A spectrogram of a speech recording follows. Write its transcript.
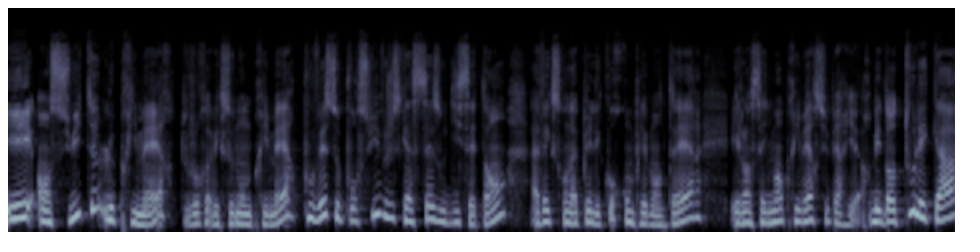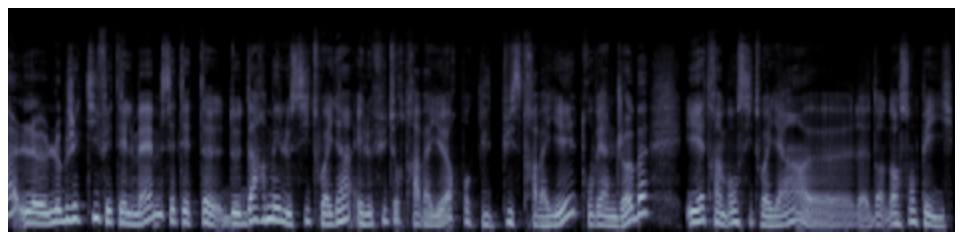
Et ensuite, le primaire, toujours avec ce nom de primaire, pouvait se poursuivre jusqu'à 16 ou 17 ans avec ce qu'on appelait les cours complémentaires et l'enseignement primaire supérieur. Mais dans tous les cas, l'objectif était le même, c'était de d'armer le citoyen et le futur travailleur pour qu'il puisse travailler, trouver un job et être un bon citoyen euh, dans, son pays.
